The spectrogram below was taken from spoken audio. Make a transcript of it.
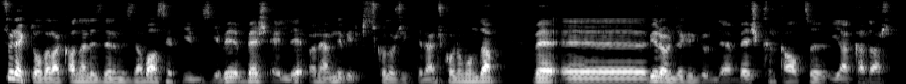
Sürekli olarak analizlerimizde bahsettiğimiz gibi 5.50 önemli bir psikolojik direnç konumunda ve e, bir önceki günde 5.46'ya kadar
